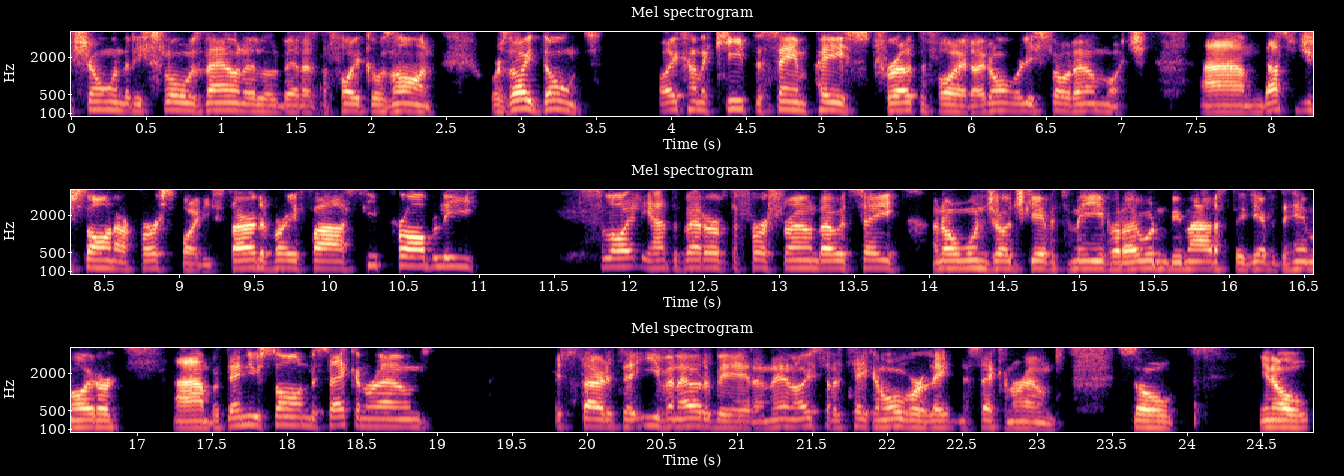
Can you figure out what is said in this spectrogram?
shown that he slows down a little bit as the fight goes on whereas i don't I kind of keep the same pace throughout the fight. I don't really slow down much. Um, that's what you saw in our first fight. He started very fast. He probably slightly had the better of the first round, I would say. I know one judge gave it to me, but I wouldn't be mad if they gave it to him either. Um, but then you saw in the second round, it started to even out a bit, and then I started taking over late in the second round. So, you know,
